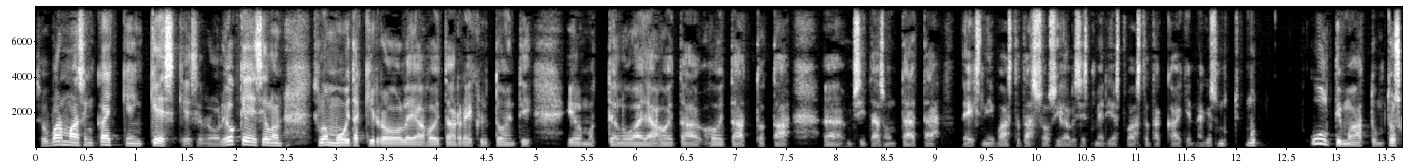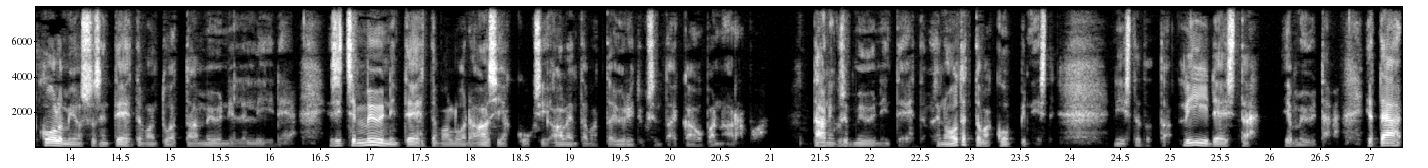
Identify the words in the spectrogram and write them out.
Se on varmaan sen kaikkein keskeisin rooli. Okei, siellä on, siellä on muitakin rooleja, hoitaa rekrytointi-ilmoittelua ja hoitaa, hoitaa tota, sitä sun tätä, eikö niin vastata sosiaalisesta mediasta, vastata kaiken näköistä, mutta mut ultimaattum, tuossa kolmiossa sen tehtävä on tuottaa myynnille liidejä. Ja sitten se myynnin tehtävä on luoda asiakkuuksiin alentavatta yrityksen tai kaupan arvoa. Tämä on niin se myynnin tehtävä. Sen on otettava koppi niistä, niistä tota, liideistä ja myytävä. Ja tämä,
